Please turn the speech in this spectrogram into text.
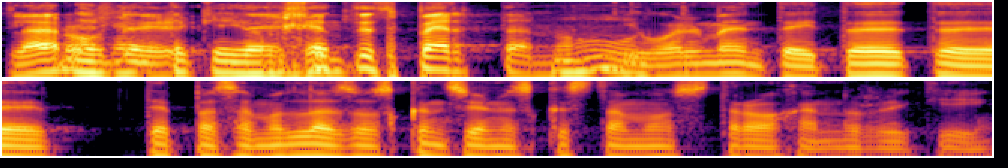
Claro, de de, gente que de yo gente, respeto. experta, ¿no? Igualmente, ahí te, te- te pasamos las dos canciones que estamos trabajando, Ricky.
